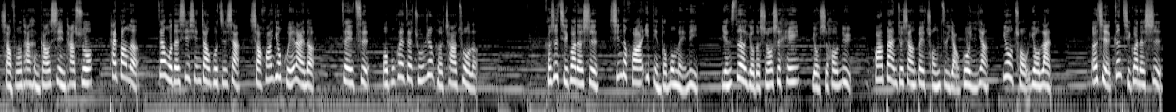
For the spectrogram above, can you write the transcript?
小福他很高兴，他说：“太棒了，在我的细心照顾之下，小花又回来了。这一次，我不会再出任何差错了。”可是奇怪的是，新的花一点都不美丽，颜色有的时候是黑，有时候绿，花瓣就像被虫子咬过一样，又丑又烂。而且更奇怪的是，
